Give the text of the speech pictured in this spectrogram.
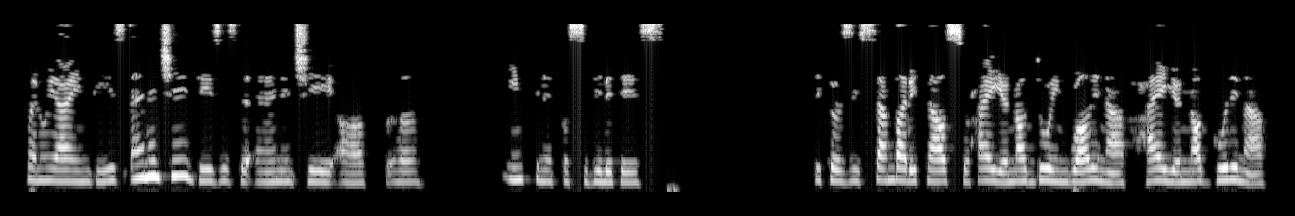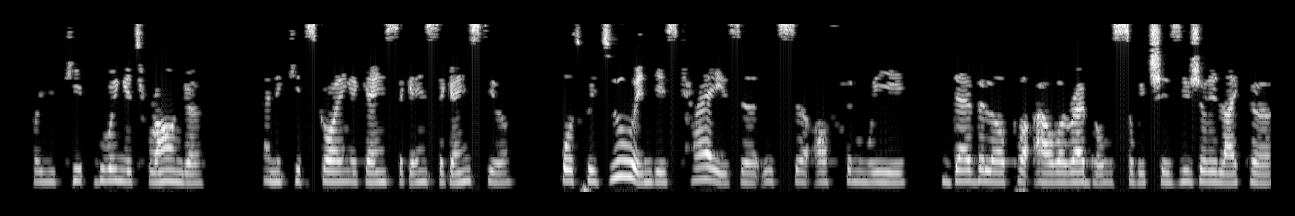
When we are in this energy, this is the energy of uh, infinite possibilities. Because if somebody tells you, hey, you're not doing well enough, hey, you're not good enough, or you keep doing it wrong, and it keeps going against, against, against you. What we do in this case, uh, it's uh, often we develop our rebels, which is usually like uh,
